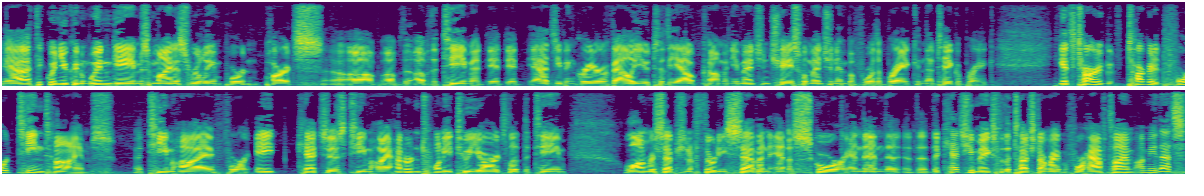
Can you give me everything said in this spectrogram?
Yeah, I think when you can win games minus really important parts uh, of, of the of the team, it, it, it adds even greater value to the outcome. And you mentioned Chase. We'll mention him before the break, and then take a break. He gets targeted targeted 14 times, a team high for eight catches, team high 122 yards, led the team. Long reception of 37 and a score, and then the, the the catch he makes for the touchdown right before halftime. I mean, that's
